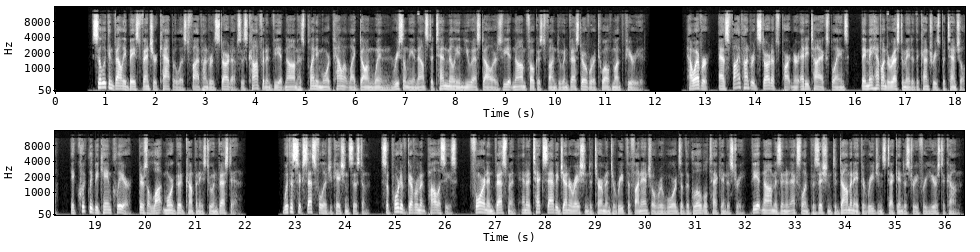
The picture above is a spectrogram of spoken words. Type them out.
Silicon Valley based venture capitalist 500 Startups is confident Vietnam has plenty more talent like Dong Nguyen and recently announced a 10 million US dollars Vietnam focused fund to invest over a 12 month period. However, as 500 Startups partner Eddie Thai explains, they may have underestimated the country's potential. It quickly became clear there's a lot more good companies to invest in. With a successful education system, supportive government policies, foreign investment, and a tech savvy generation determined to reap the financial rewards of the global tech industry, Vietnam is in an excellent position to dominate the region's tech industry for years to come.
